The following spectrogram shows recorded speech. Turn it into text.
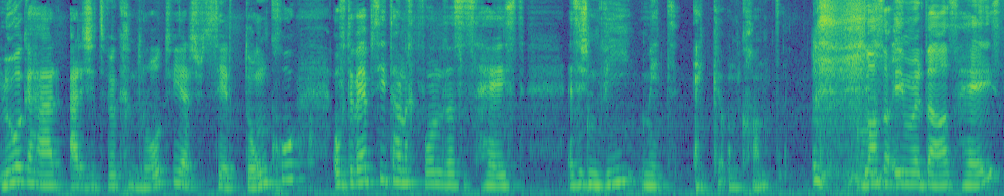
Schauen her, er ist jetzt wirklich ein Rotwein, er ist sehr dunkel. Auf der Website habe ich gefunden, dass es heisst, es ist ein Wein mit Ecken und Kanten. Was auch immer das heisst.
